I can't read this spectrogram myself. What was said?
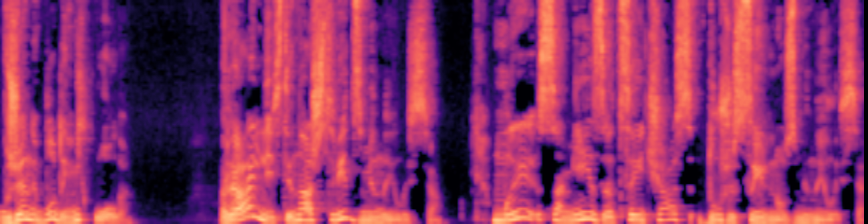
вже не буде ніколи. Реальність і наш світ змінилися. Ми самі за цей час дуже сильно змінилися.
